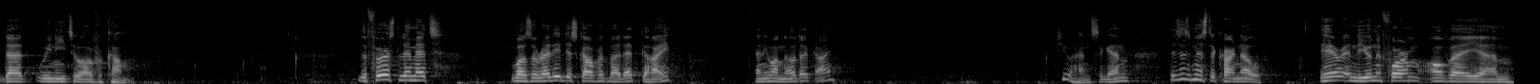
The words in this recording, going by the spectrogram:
that we need to overcome. The first limit was already discovered by that guy. Anyone know that guy? A few hands again. This is Mr. Carnot. Here in the uniform of a um,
